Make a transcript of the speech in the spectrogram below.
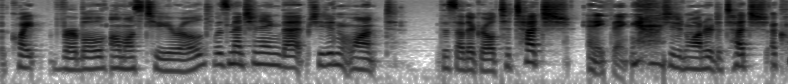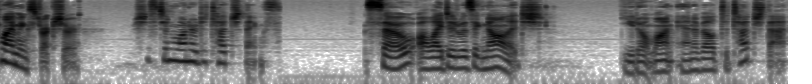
A quite verbal, almost two year old was mentioning that she didn't want this other girl to touch anything. she didn't want her to touch a climbing structure. She just didn't want her to touch things. So all I did was acknowledge you don't want Annabelle to touch that.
